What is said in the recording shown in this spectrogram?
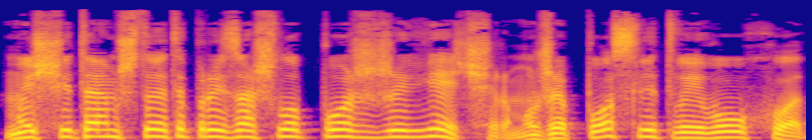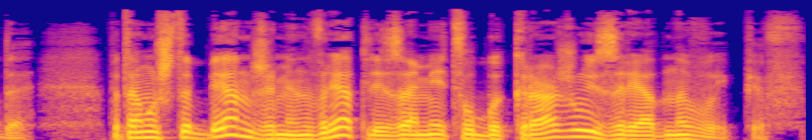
Мы считаем, что это произошло позже вечером, уже после твоего ухода, потому что Бенджамин вряд ли заметил бы кражу, изрядно выпив.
